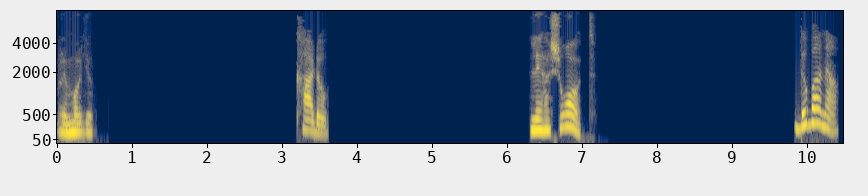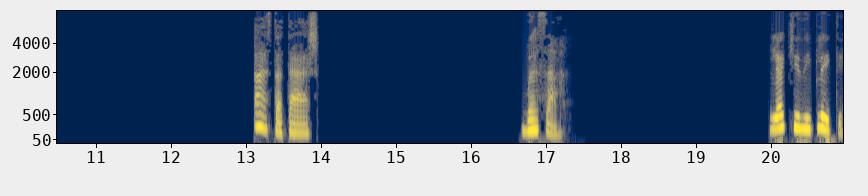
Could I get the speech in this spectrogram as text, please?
remollo. חדו. להשוות. דובנה. áztatás. Besza. Lecchie di pleti.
